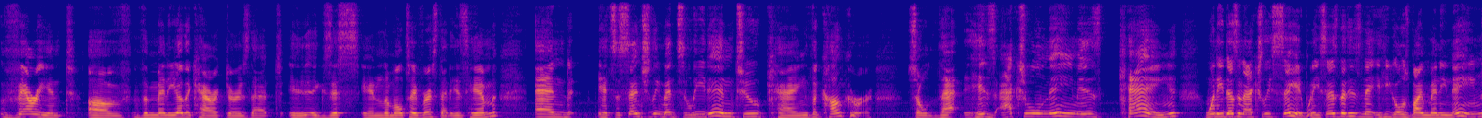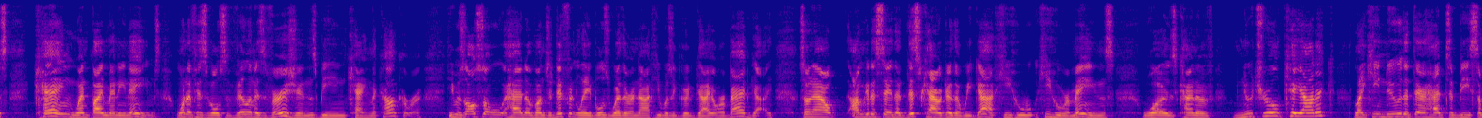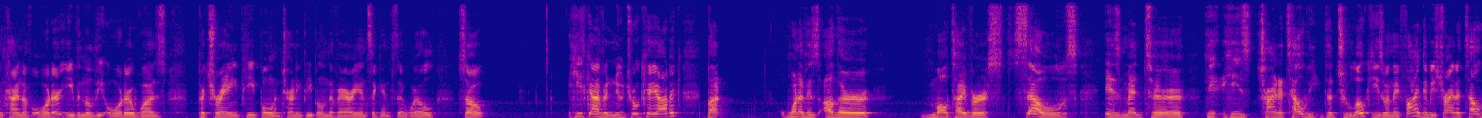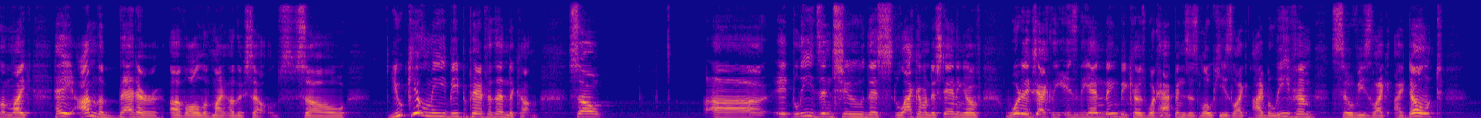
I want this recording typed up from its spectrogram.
variant of the many other characters that exists in the multiverse that is him and it's essentially meant to lead into Kang the Conqueror. So that his actual name is Kang when he doesn't actually say it. When he says that his name he goes by many names, Kang went by many names. One of his most villainous versions being Kang the Conqueror. He was also had a bunch of different labels whether or not he was a good guy or a bad guy. So now I'm going to say that this character that we got, he who he who remains was kind of neutral chaotic like he knew that there had to be some kind of order even though the order was portraying people and turning people into variants against their will. So he's kind of a neutral chaotic, but one of his other multiverse selves is meant to he he's trying to tell the, the two Lokis when they find him, he's trying to tell them like, hey, I'm the better of all of my other selves. So you kill me, be prepared for them to come. So uh, it leads into this lack of understanding of what exactly is the ending because what happens is Loki's like, I believe him, Sylvie's like, I don't,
